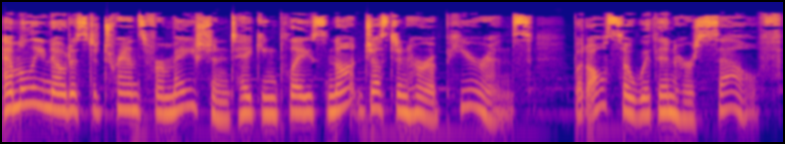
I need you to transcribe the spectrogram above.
Emily noticed a transformation taking place not just in her appearance, but also within herself.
